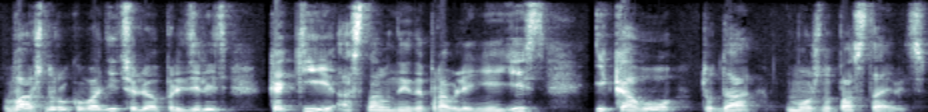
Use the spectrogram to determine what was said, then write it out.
Важно руководителю определить, какие основные направления есть и кого туда можно поставить.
